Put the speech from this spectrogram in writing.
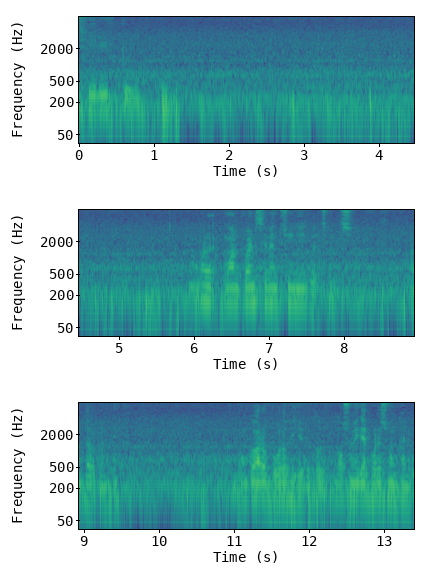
three two আমরা ওয়ান পয়েন্ট সেভেন থ্রি নিয়ে করছি আর দরকার নেই। অঙ্ক আরও বড় হয়ে যাবে, তো দশমিকের পরে সংখ্যা নেব।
